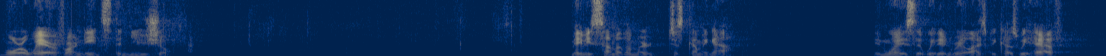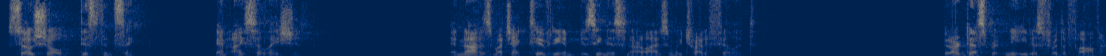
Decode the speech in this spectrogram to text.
more aware of our needs than usual. Maybe some of them are just coming out in ways that we didn't realize because we have social distancing and isolation and not as much activity and busyness in our lives, and we try to fill it. But our desperate need is for the Father,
